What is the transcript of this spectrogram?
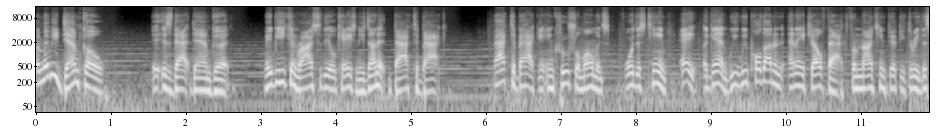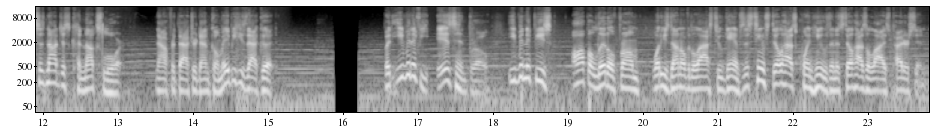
But maybe Demko is that damn good. Maybe he can rise to the occasion. He's done it back to back. Back to back in, crucial moments for this team. Hey, again, we, we pulled out an NHL fact from 1953. This is not just Canucks lore now for Thatcher Demko. Maybe he's that good. But even if he isn't, bro, even if he's off a little from what he's done over the last two games, this team still has Quinn Hughes and it still has Elias Pettersson.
